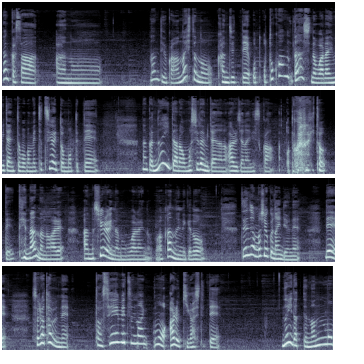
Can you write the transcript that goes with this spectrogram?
なんかさあの何て言うかあの人の感じって男男子の笑いみたいなとこがめっちゃ強いと思っててなんか脱いだら面白いみたいなのあるじゃないですか。男の人って。って何なの？あれ。あの種類なの？お笑いの。分かんないんだけど。全然面白くないんだよね。でそれは多分ね多分性別なもうある気がしてて脱いだって何も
